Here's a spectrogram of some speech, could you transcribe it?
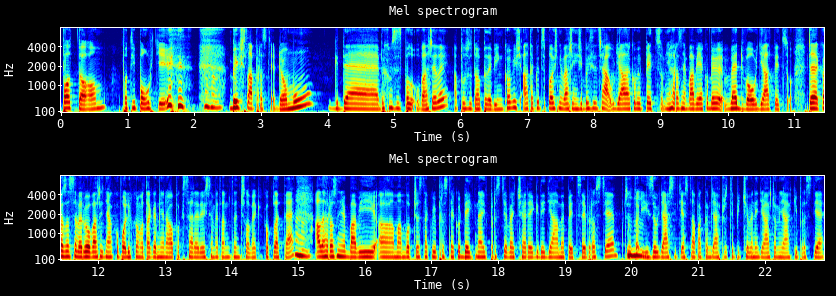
Potom, po té pouti, Aha. bych šla prostě domů, kde bychom si spolu uvařili a plus u toho pili vínko, víš, ale takový to společně vaření, že bych si třeba udělala jakoby pizzu. Mě hrozně baví jakoby ve dvou dělat pizzu. Protože jako zase ve dvou vařit nějakou polívku nebo tak mě naopak sere, když se mi tam ten člověk jako plete. Aha. Ale hrozně mě baví, uh, mám občas takový prostě jako date night prostě večery, kdy děláme pizzy prostě, protože to Mhm. easy, uděláš si těsto a pak tam děláš prostě pičeviny, děláš tam nějaký prostě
